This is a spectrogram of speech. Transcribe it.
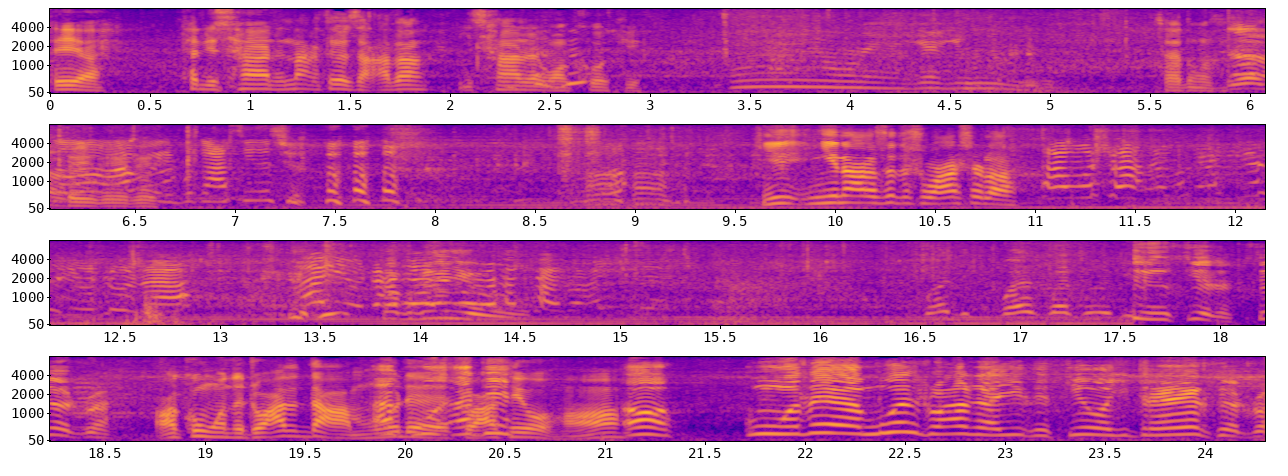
对呀，他就缠着拿条渣子一缠着往口去。嗯，那也有。啥东西？对对对。不敢进去。你你那个是说话事了？他不说，他不敢进去，是不是？哎呦，他不敢有。我我我走的小的小猪。啊，公的爪子大，母的爪小啊。哦，公的母的爪子一个小，一点儿小猪。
